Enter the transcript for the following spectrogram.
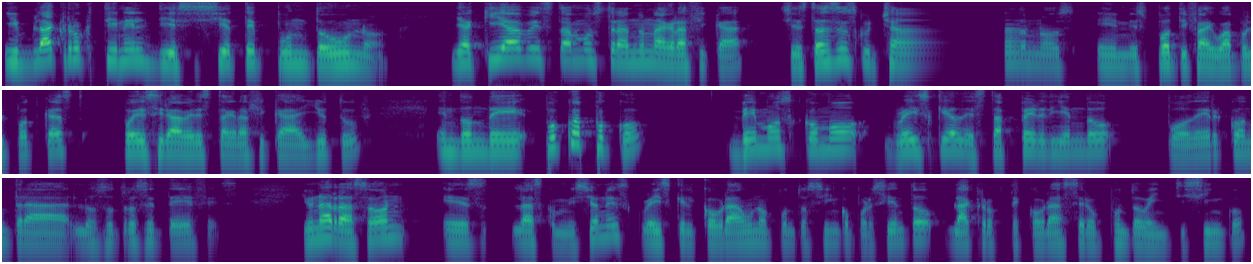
Y BlackRock tiene el 17.1. Y aquí Ave está mostrando una gráfica. Si estás escuchándonos en Spotify o Apple Podcast, puedes ir a ver esta gráfica a YouTube, en donde poco a poco vemos cómo Grayscale está perdiendo poder contra los otros ETFs. Y una razón es las comisiones. Grayscale cobra 1.5%, BlackRock te cobra 0.25%, o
